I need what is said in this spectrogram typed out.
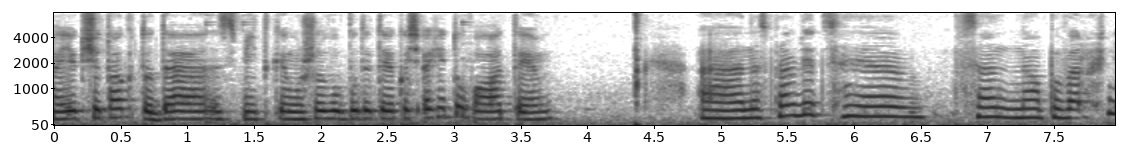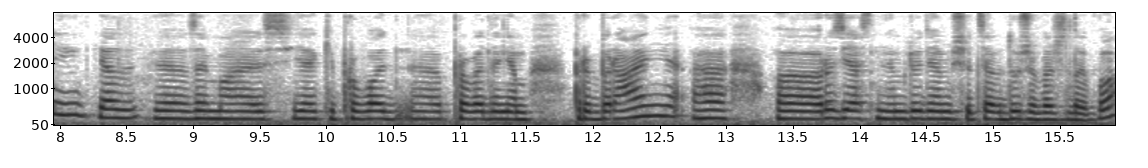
Е, Якщо так, то де, звідки? Можливо, будете якось агітувати? Насправді це все на поверхні. Я займаюся як і проведенням прибирань, роз'ясненням людям, що це дуже важливо.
